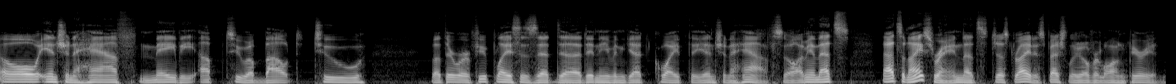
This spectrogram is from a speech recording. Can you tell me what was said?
oh, inch and a half, maybe up to about two. But there were a few places that uh, didn't even get quite the inch and a half. So, I mean, that's that's a nice rain. That's just right, especially over a long period.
